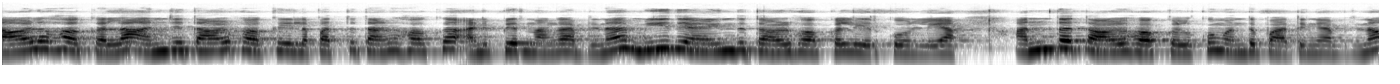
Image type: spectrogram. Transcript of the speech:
தாலுகாக்களில் அஞ்சு தாலுகாக்கு இல்லை பத்து தாலுகாக்கு அனுப்பியிருந்தாங்க அப்படின்னா மீதி ஐந்து தாலுகாக்கள் இருக்கும் இல்லையா? அந்த தாலுகாக்களுக்கும் வந்து பார்த்திங்க அப்படின்னா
